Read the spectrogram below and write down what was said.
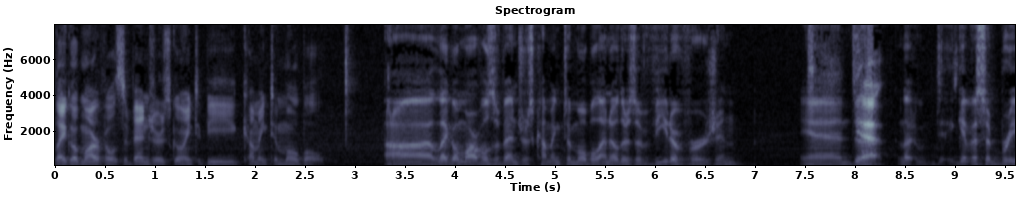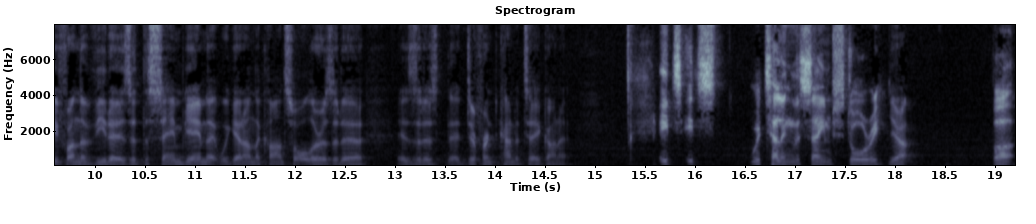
Lego Marvel's Avengers going to be coming to mobile? Uh, Lego Marvel's Avengers coming to mobile. I know there's a Vita version, and uh, Yeah. let- give us a brief on the Vita. Is it the same game that we get on the console, or is it a is it a, a different kind of take on it? It's it's we're telling the same story, Yeah, but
